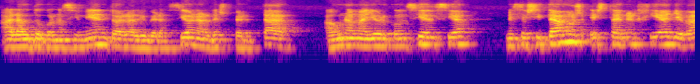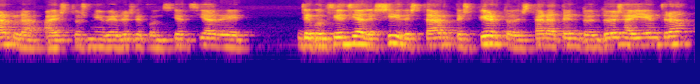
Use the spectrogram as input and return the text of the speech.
al autoconocimiento, a la liberación, al despertar, a una mayor conciencia, necesitamos esta energía llevarla a estos niveles de conciencia de, de conciencia de sí, de estar despierto, de estar atento. Entonces ahí entra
